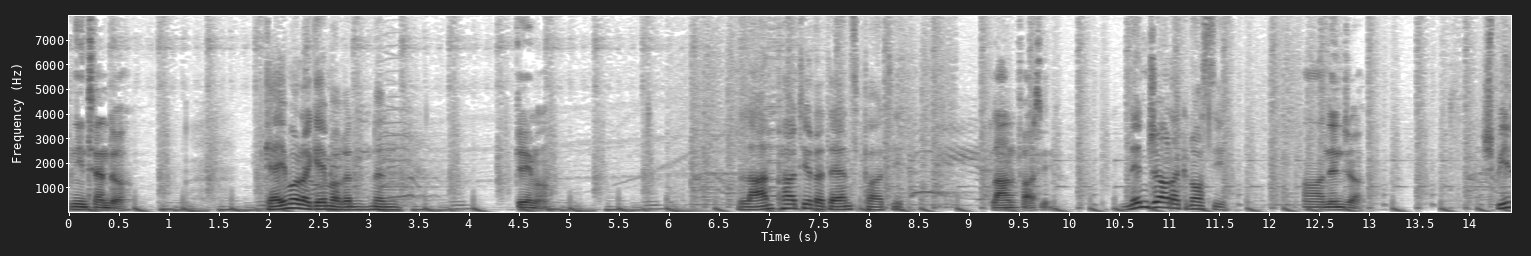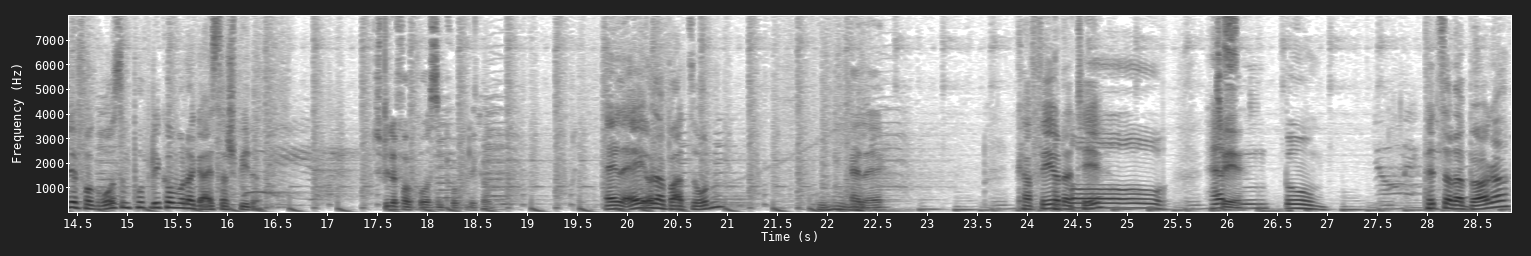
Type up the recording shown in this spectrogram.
Nintendo. Gamer oder Gamerin? Gamer. LAN Party oder Dance Party? LAN Party. Ninja oder Gnossi? Uh, Ninja. Spiele vor großem Publikum oder Geisterspiele? Spiele vor großem Publikum. LA oder Bad Soden? LA. Kaffee oder Tee? Oh, Hessen, boom. Pizza oder Burger?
